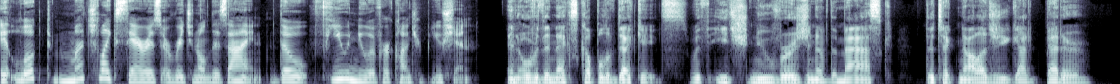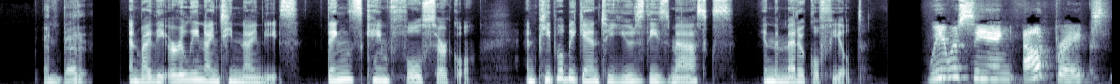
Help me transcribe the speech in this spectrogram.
It looked much like Sarah's original design, though few knew of her contribution. And over the next couple of decades, with each new version of the mask, the technology got better and better. And by the early 1990s, things came full circle, and people began to use these masks in the medical field. We were seeing outbreaks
